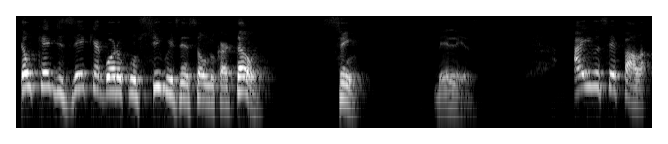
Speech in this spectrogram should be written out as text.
Então quer dizer que agora eu consigo isenção do cartão? Sim. Beleza. Aí você fala:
